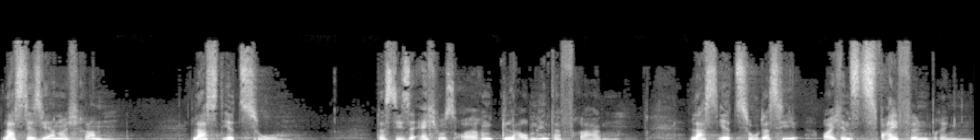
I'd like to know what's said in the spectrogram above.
Lasst ihr sie an euch ran. Lasst ihr zu, dass diese Echos euren Glauben hinterfragen. Lasst ihr zu, dass sie euch ins Zweifeln bringen.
